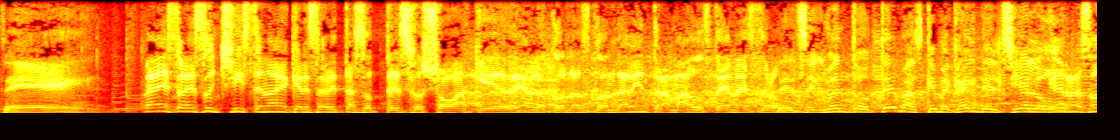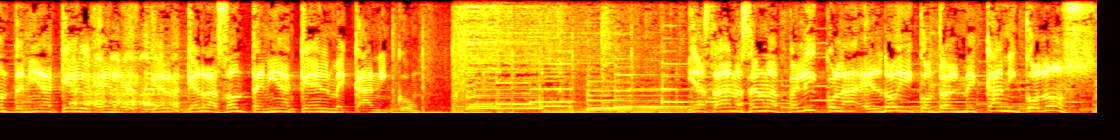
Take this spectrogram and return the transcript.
Sí. Maestro, es un chiste, no hay que querer ahorita su, su show aquí. Ya lo conozco, anda bien tramado usted, maestro. Del segmento temas que me caen del cielo. ¿Qué razón tenía aquel, el- qué, qué razón tenía aquel mecánico? Ya estaban a hacer una película, El Doggy contra el Mecánico 2.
